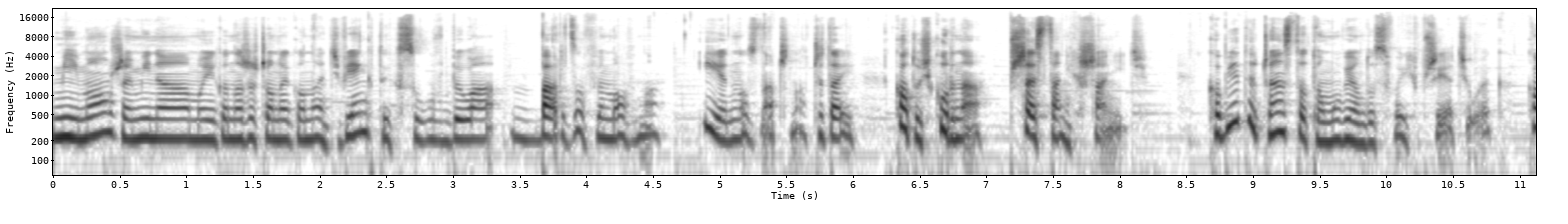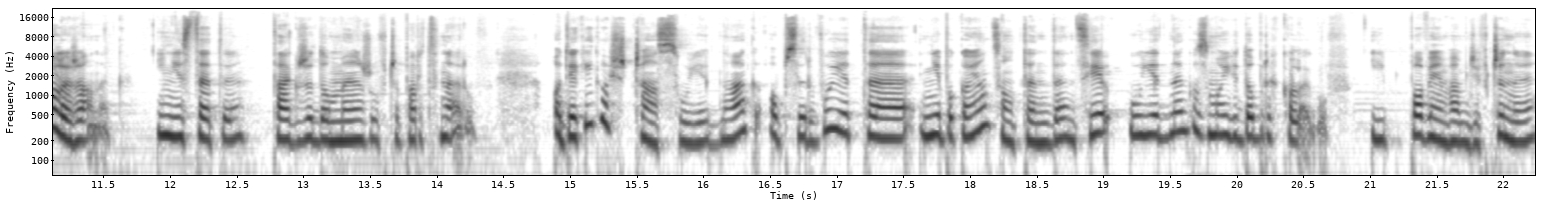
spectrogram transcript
mimo że mina mojego narzeczonego na dźwięk tych słów była bardzo wymowna i jednoznaczna. Czytaj, kotuś kurna, przestań chrzanić. Kobiety często to mówią do swoich przyjaciółek, koleżanek i niestety także do mężów czy partnerów. Od jakiegoś czasu jednak obserwuję tę niepokojącą tendencję u jednego z moich dobrych kolegów. I powiem wam, dziewczyny,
